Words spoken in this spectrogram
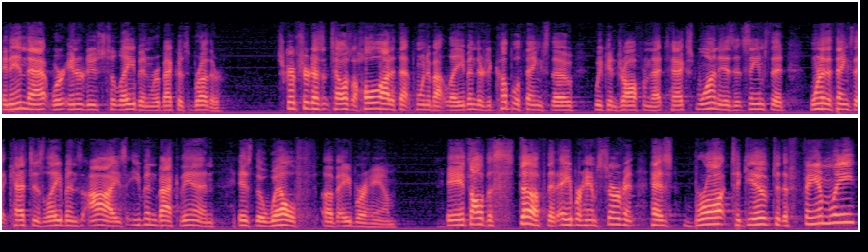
and in that, we're introduced to Laban, Rebekah's brother. Scripture doesn't tell us a whole lot at that point about Laban. There's a couple of things, though, we can draw from that text. One is it seems that one of the things that catches Laban's eyes, even back then, is the wealth of Abraham. It's all the stuff that Abraham's servant has brought to give to the family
